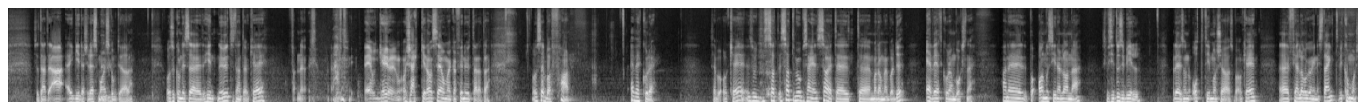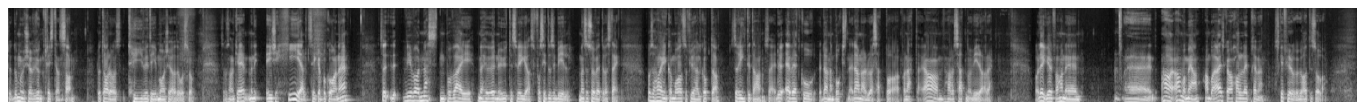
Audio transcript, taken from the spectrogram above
så tenkte jeg jeg gidder ikke det er så mange som kommer til å gjøre det. Og så kom disse hintene ut, så tenkte jeg ok, fan, det er jo gøy å sjekke da, og se om jeg kan finne ut av dette. Og så er jeg bare faen, jeg vet hvor det er. Så jeg bare ok, så satt, satte meg opp i sengen, så sa jeg til, til madammen, jeg bare du, jeg vet hvor den boksen er. Han er på andre siden av landet, skal vi sitte oss i bilen? Og det er sånn åtte timer å kjøre. Så bare, ok, eh, Fjellovergangen er stengt. Vi kommer ikke, Da må vi kjøre rundt Kristiansand. Da tar det oss 20 timer å kjøre til Oslo. Så jeg sa, sånn, ok, Men jeg er ikke helt sikker på hvor han er. Så vi var nesten på vei med hønene ut til svigers for å sitte oss i bilen, men så så vi at det var stengt. Og så har jeg en kamerat som flyr helikopter. Så ringte jeg til han og sa du, jeg vet hvor denne boksen er. Den har du sett på, på nettet. Ja, han hadde sett noe videre av det. Og det er gøy, for han er eh, han var med, han. Han bare 'Jeg skal ha halve premien. Så skal jeg fly dere gratis over'.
